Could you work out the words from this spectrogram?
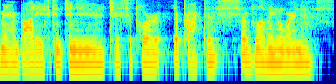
May our bodies continue to support the practice of loving awareness.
